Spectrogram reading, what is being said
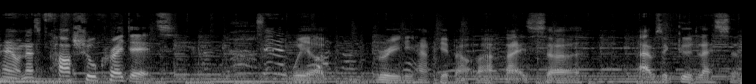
pound? That's partial credit. We are really happy about that. That is, uh, that was a good lesson.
